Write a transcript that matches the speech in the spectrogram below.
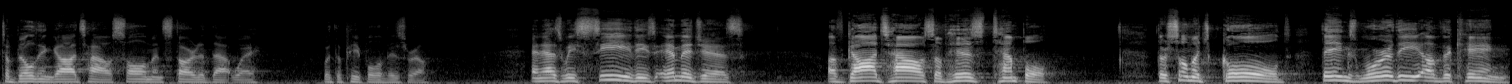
to building God's house. Solomon started that way with the people of Israel. And as we see these images of God's house, of his temple, there's so much gold, things worthy of the king,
